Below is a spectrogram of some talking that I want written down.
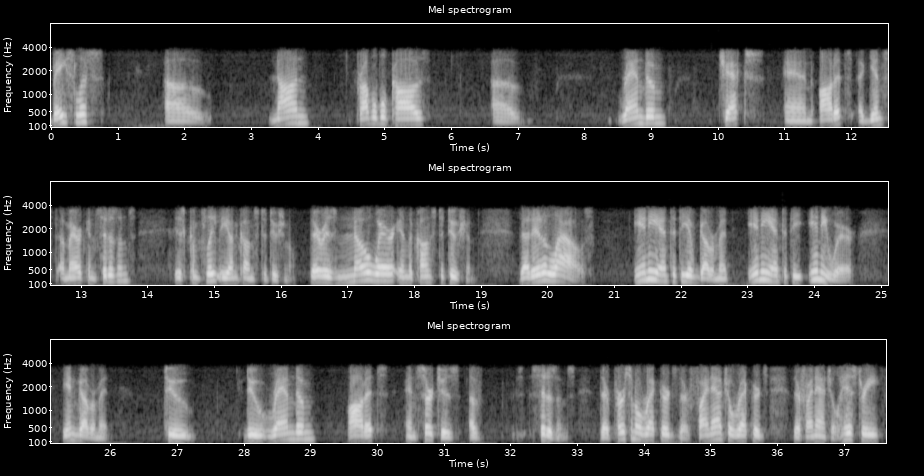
baseless, uh, non probable cause, uh, random checks and audits against American citizens is completely unconstitutional. There is nowhere in the Constitution that it allows any entity of government, any entity anywhere in government to do random audits and searches of citizens, their personal records, their financial records, their financial history.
